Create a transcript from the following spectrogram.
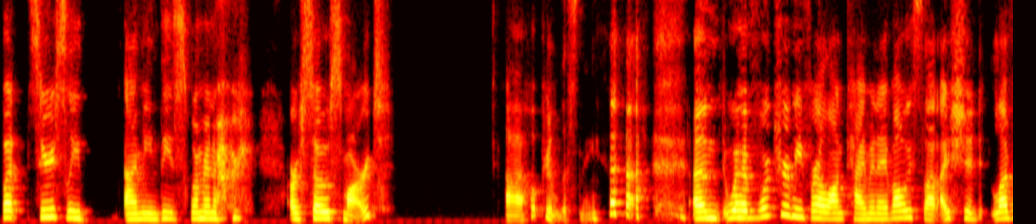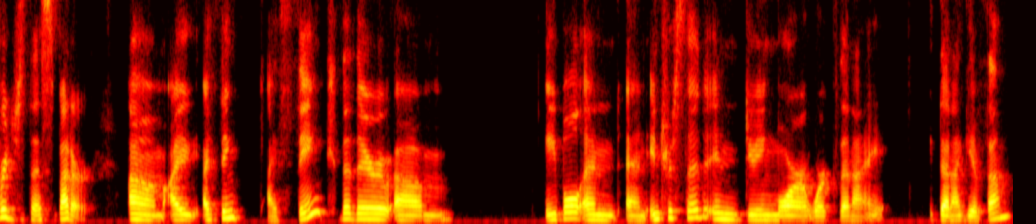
But seriously i mean these women are are so smart. I uh, hope you're listening. And have worked for me for a long time and i've always thought i should leverage this better. Um, I, I think i think that they're um, able and and interested in doing more work than i than i give them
